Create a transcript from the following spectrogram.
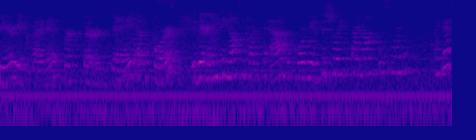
very excited for Thursday, of course. Is there anything else you'd like to add before we officially sign off this morning? I guess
